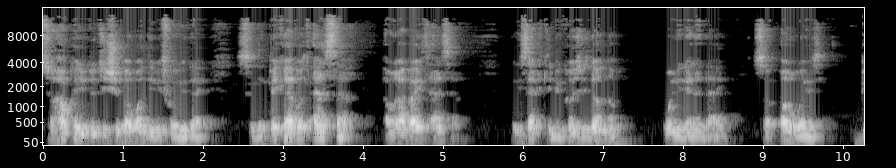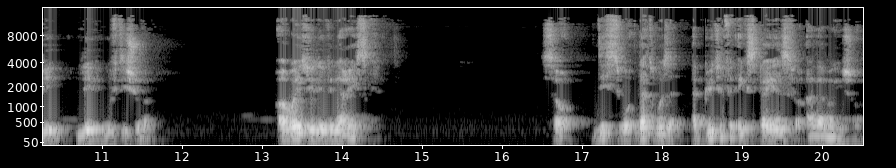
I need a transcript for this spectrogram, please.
So how can you do teshuvah one day before you die? So the Pekah answer, our rabbis answer, exactly because you don't know when you're gonna die. So always be live with teshuvah. Always you live in a risk. So this that was a beautiful experience for Adam Arishon.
